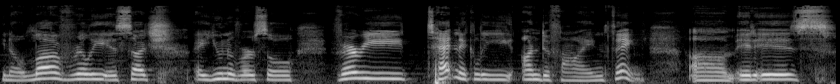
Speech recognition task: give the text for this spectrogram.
You know, love really is such a universal, very technically undefined thing. Um, it is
